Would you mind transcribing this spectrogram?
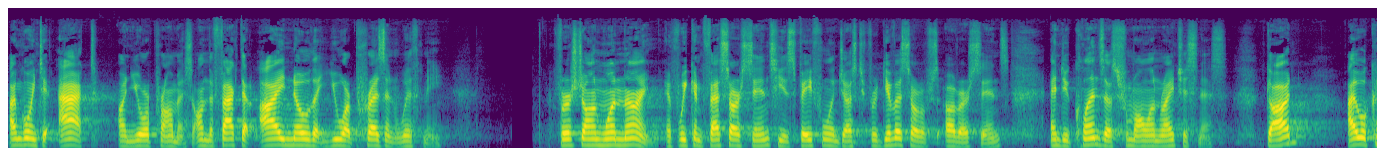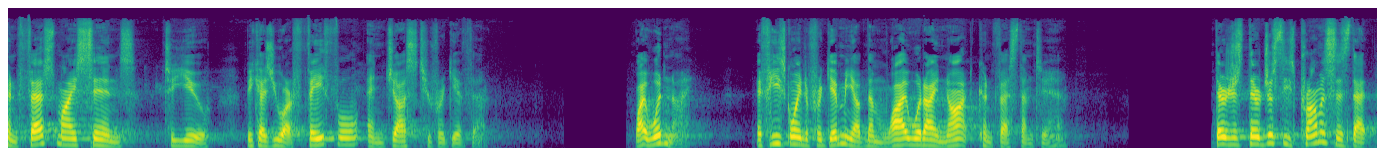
I'm going to act on your promise, on the fact that I know that you are present with me. 1 John 1 9, if we confess our sins, he is faithful and just to forgive us of, our sins and to cleanse us from all unrighteousness. God, I will confess my sins to you because you are faithful and just to forgive them. Why wouldn't I? If he's going to forgive me of them, why would I not confess them to him? They're just, they're just these promises that,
